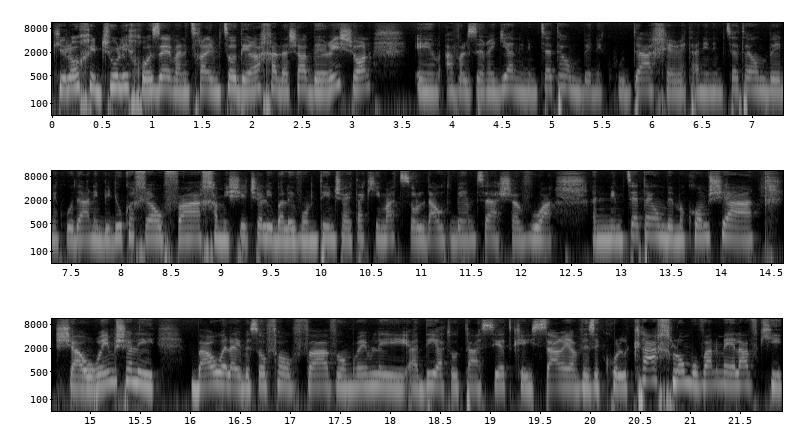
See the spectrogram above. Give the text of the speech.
כי לא חידשו לי חוזה ואני צריכה למצוא דירה חדשה בראשון, אמ, אבל זה רגיע, אני נמצאת היום בנקודה אחרת, אני נמצאת היום בנקודה, אני בדיוק אחרי ההופעה החמישית שלי בלוונטין שהייתה כמעט סולד אאוט באמצע השבוע, אני נמצאת היום במקום שה, שההורים שלי באו אליי בסוף ההופעה ואומרים לי, עדי את עוד תעשי את קיסריה, וזה כל כך לא מובן מאליו, כי,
